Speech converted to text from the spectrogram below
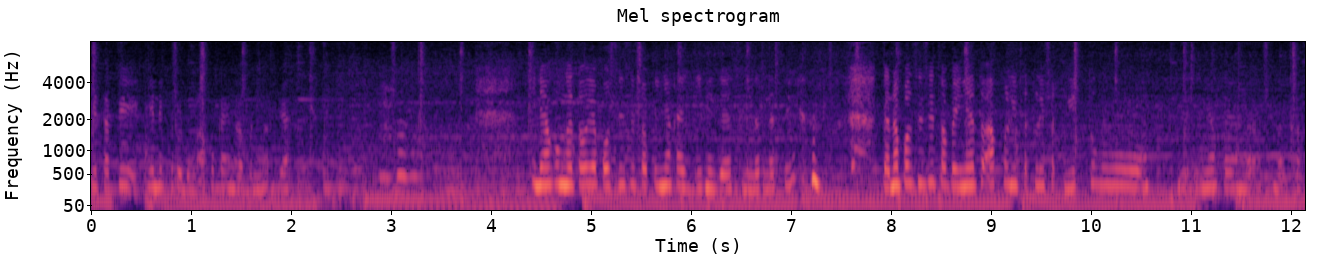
Ih, tapi ini kerudung aku kayak nggak bener ya. Ini aku nggak tahu ya posisi topinya kayak gini, guys. Bener nggak sih? Karena posisi topinya tuh aku lipat-lipat gitu. Jadinya kayak nggak nggak pas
